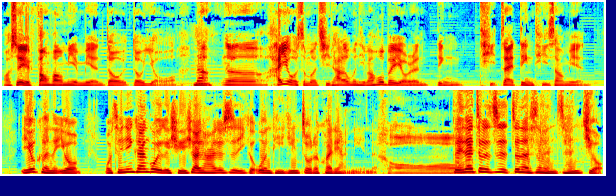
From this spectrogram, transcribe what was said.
哦，所以方方面面都都有哦。那呃，还有什么其他的问题吗？会不会有人定题在定题上面？也有可能有，我曾经看过一个学校，它就是一个问题已经做了快两年了。哦，对，那这个是真的是很很久。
